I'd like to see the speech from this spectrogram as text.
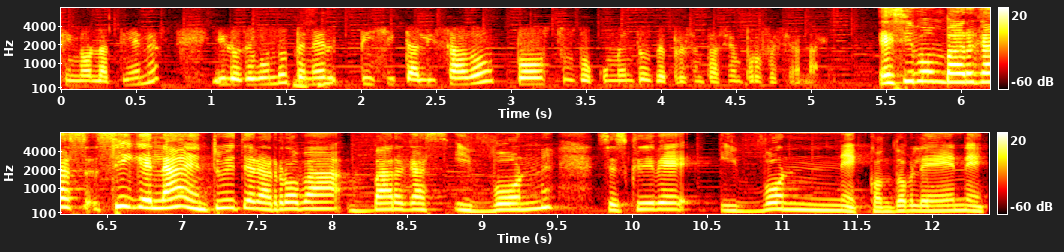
si no la tienes. Y lo segundo, tener digitalizado todos tus documentos de presentación profesional. Es Ivonne Vargas, síguela en Twitter, arroba Vargas Ivonne, se escribe Ivonne con doble N.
